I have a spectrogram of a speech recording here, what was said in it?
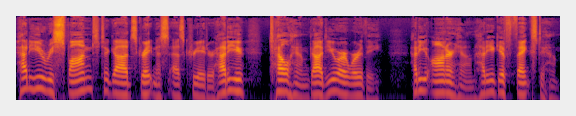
How do you respond to God's greatness as creator? How do you tell him, God, you are worthy? How do you honor him? How do you give thanks to him?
